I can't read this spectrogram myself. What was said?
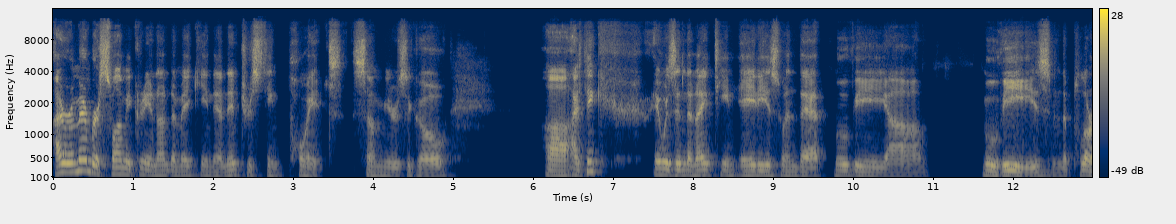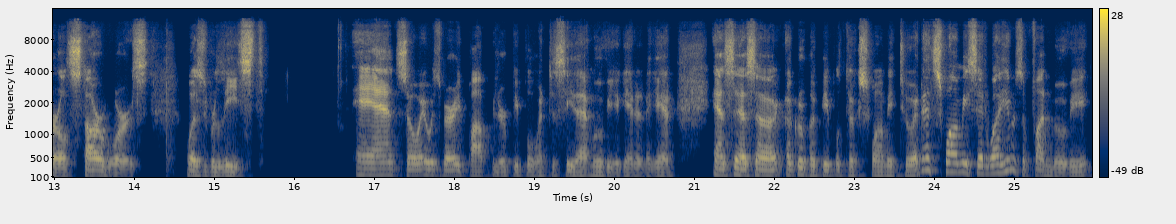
I remember Swami Kriyananda making an interesting point some years ago. Uh, I think it was in the 1980s when that movie, uh, movies in the plural, Star Wars, was released. And so it was very popular. People went to see that movie again and again. And says so a group of people took Swami to it. And Swami said, well, he was a fun movie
